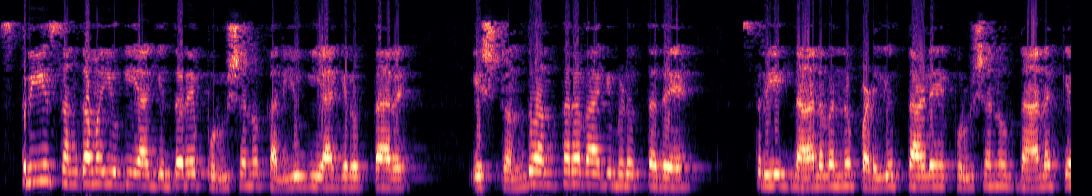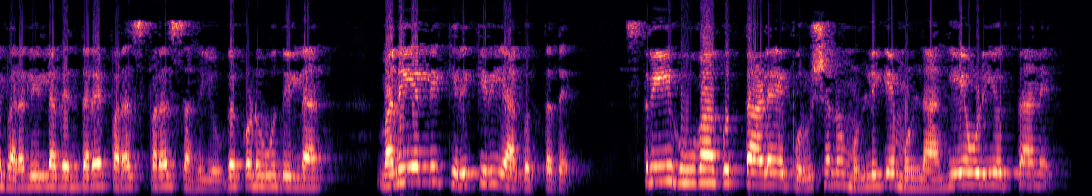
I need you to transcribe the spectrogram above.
ಸ್ತ್ರೀ ಸಂಗಮಯುಗಿಯಾಗಿದ್ದರೆ ಪುರುಷನು ಕಲಿಯುಗಿಯಾಗಿರುತ್ತಾರೆ. ಎಷ್ಟೊಂದು ಅಂತರವಾಗಿ ಬಿಡುತ್ತದೆ. ಸ್ತ್ರೀ ಜ್ಞಾನವನ್ನು ಪಡೆಯುತ್ತಾಳೆ, ಪುರುಷನು ಜ್ಞಾನಕ್ಕೆ ಬರಲಿಲ್ಲವೆಂದರೆ ಪರಸ್ಪರ ಸಹಯೋಗ ಕೊಡುವುದಿಲ್ಲ. ಮನೆಯಲ್ಲಿ ಕಿರಿಕಿರಿಯಾಗುತ್ತದೆ. ಸ್ತ್ರೀ ಹೂವಾಗುತ್ತಾಳೆ, ಪುರುಷನು ಮುಳ್ಳಿಗೆ ಮುಳ್ಳಾಗಿಯೇ ಉಳಿಯುತ್ತಾನೆ.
